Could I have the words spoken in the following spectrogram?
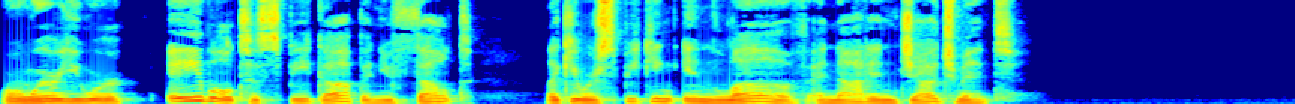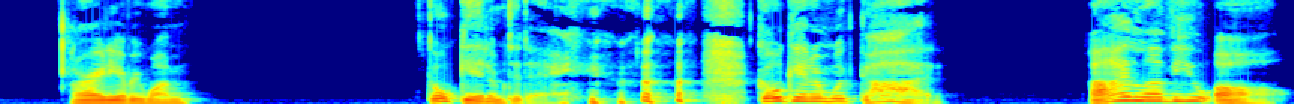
or where you were able to speak up and you felt like you were speaking in love and not in judgment. All righty, everyone. Go get him today. Go get him with God. I love you all.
